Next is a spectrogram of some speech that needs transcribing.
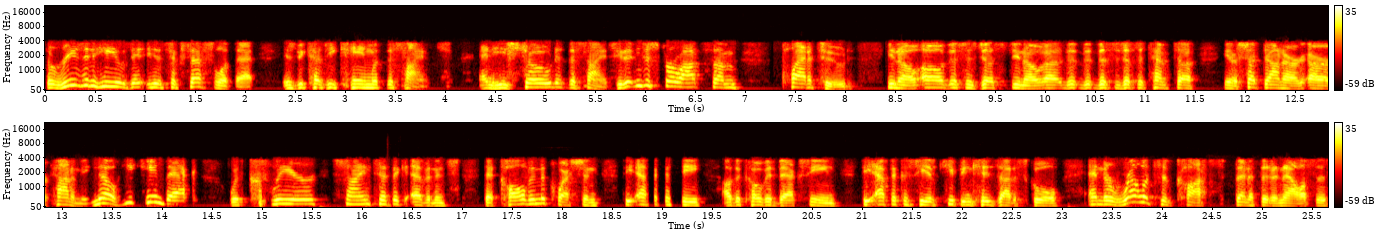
The reason he was is successful at that is because he came with the science and he showed the science. He didn't just throw out some platitude, you know, oh, this is just, you know, uh, th- th- this is just attempt to, you know, shut down our, our economy. No, he came back with clear scientific evidence that called into question the efficacy of the COVID vaccine, the efficacy of keeping kids out of school, and the relative cost benefit analysis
